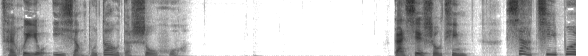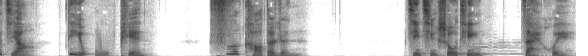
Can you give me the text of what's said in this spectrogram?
才会有意想不到的收获。感谢收听，下期播讲第五篇：思考的人。敬请收听，再会。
